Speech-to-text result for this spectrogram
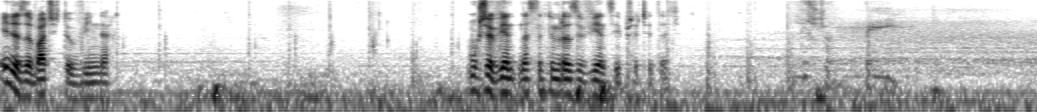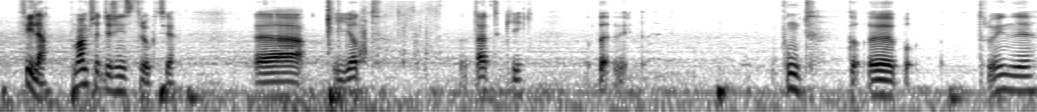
Idę zobaczyć tu windę. Muszę następnym razem więcej przeczytać. Chwila, mam przecież instrukcję. Eee, J. Notatki. Punkt. Ko, e, po, trójny.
